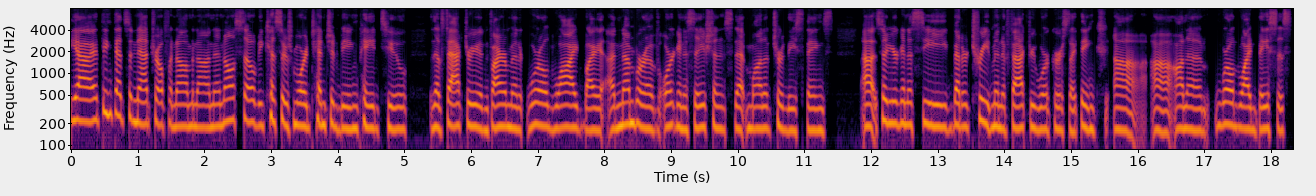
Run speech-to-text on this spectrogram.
Yeah, I think that's a natural phenomenon, and also because there's more attention being paid to the factory environment worldwide by a number of organizations that monitor these things uh, so you're going to see better treatment of factory workers, I think, uh, uh, on a worldwide basis,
